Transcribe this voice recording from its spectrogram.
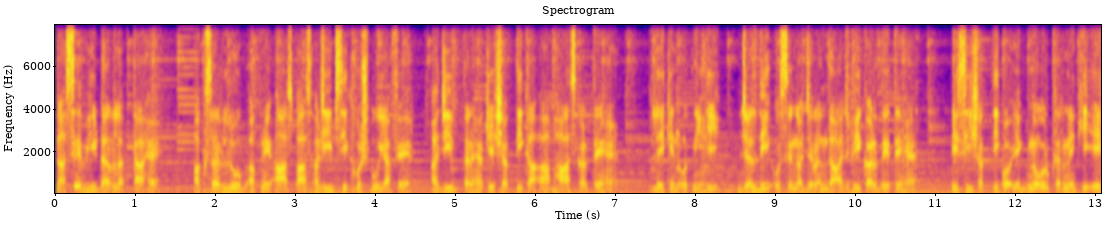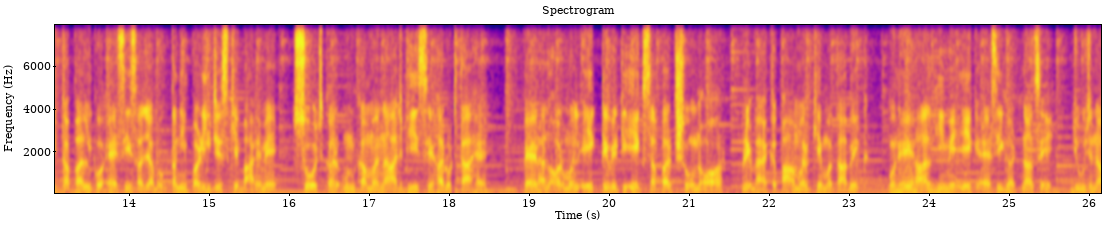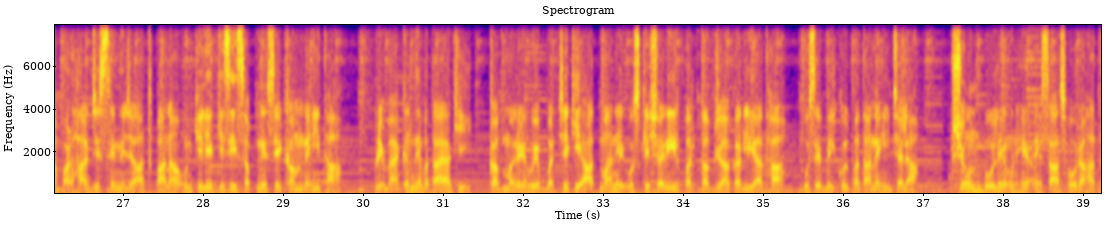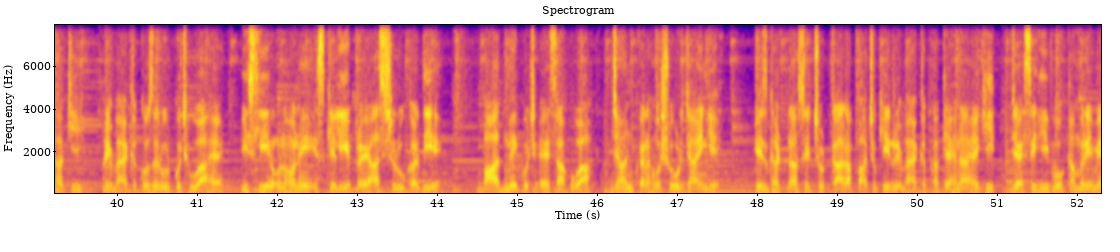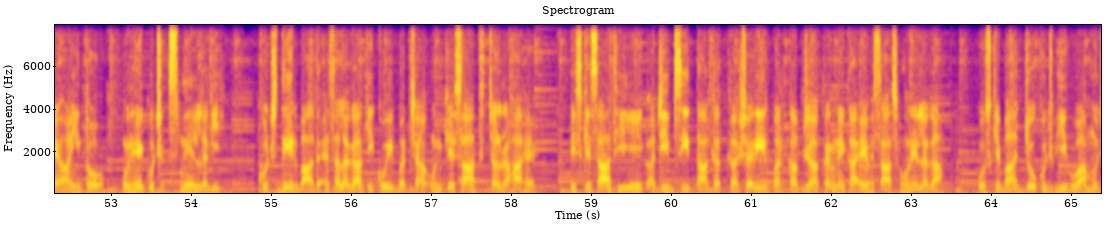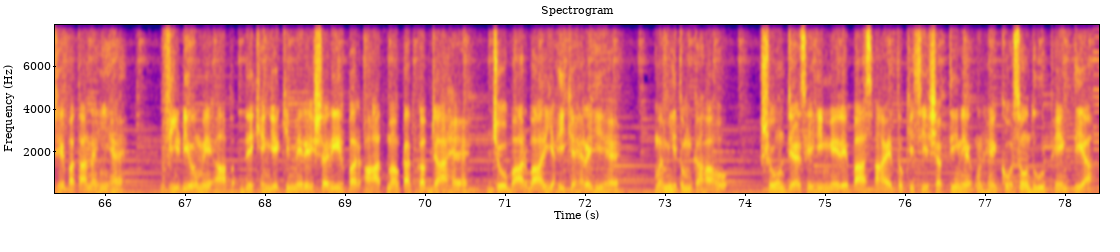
घटना से भी डर लगता है। अक्सर लोग अपने आसपास अजीब सी खुशबू या फिर अजीब तरह की शक्ति का आभास करते हैं, लेकिन उतनी ही जल्दी उसे नजरअंदाज भी कर देते हैं। इसी शक्ति को इग्नोर करने की एक कपल को ऐसी सजा भुगतनी पड़ी जिसके बारे में सोचकर उनका मन आज भी सिहर उठता है। पैरानॉर्मल एक्टिविटी एक सपर्क शोन और रिबैक पामर के मुताबिक, उन्हें हाल ही में एक ऐसी घटना से जूझना पड़ा जिससे निजात पाना उनके लिए किसी सपने से कम नहीं था। रिबेकन ने बताया कि कब मरे हुए बच्चे की आत्मा ने उसके शरीर पर कब्जा कर लिया था, उसे बिल्कुल पता नहीं चला। शोन बोले, उन्हें एहसास हो रहा था कि रिबैक को ज़रूर कुछ हुआ है, इसलिए उन्होंने इसके लिए प्रयास शुरू कर दिए। बाद में कुछ ऐसा हुआ, जानकर होश उड़ जाएँगे। इस घटना से छुटकारा पा चुकी रिबैक का कहना है कि जैसे ही वो कमरे में आई तो उन्हें कुछ स्मेल लगी। कुछ देर बाद ऐसा लगा कि कोई बच्चा उनके साथ चल रहा है। इसके साथ ही एक अजीब सी ताकत का शरीर पर कब्जा करने का एहसास होने लगा। उसके बाद जो कुछ भी हुआ मुझे पता नहीं है। वीडियो में आप देखेंगे कि मेरे शरीर पर आत्मा का कब्जा है, जो बार बार यही कह रही है, मम्मी, तुम कहा हो? शोन जैसे ही मेरे पास आए तो किसी शक्ति ने उन्हें कोसों दूर फेंक दिया।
